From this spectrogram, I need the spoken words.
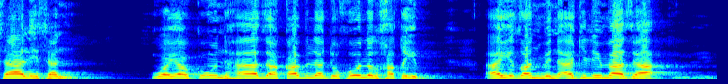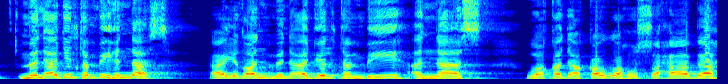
ثالثا ويكون هذا قبل دخول الخطيب. أيضا من أجل ماذا؟ من أجل تنبيه الناس أيضا من أجل تنبيه الناس. وقد أقره الصحابة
